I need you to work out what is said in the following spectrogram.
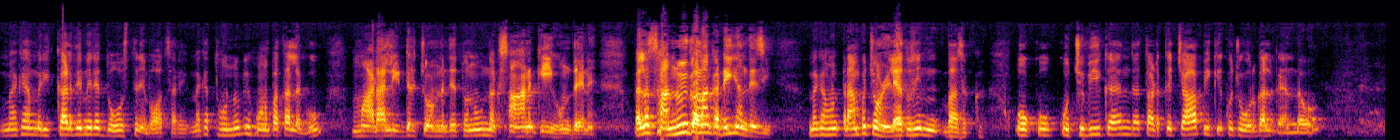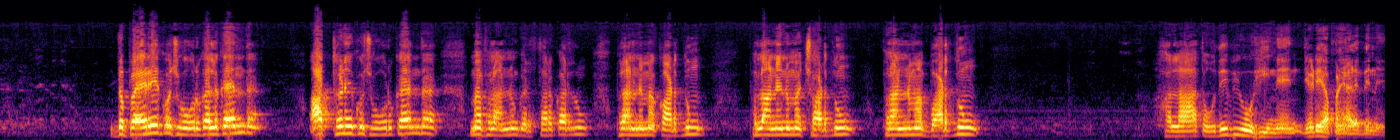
ਮੈਂ ਕਿਹਾ, ਅਮਰੀਕਾ ਵਾਲੇ ਦੇ ਮੇਰੇ ਦੋਸਤ ਨੇ ਬਹੁਤ ਸਾਰੇ। ਮੈਂ ਕਿਹਾ, ਤੁਹਾਨੂੰ ਵੀ ਹੁਣ ਪਤਾ ਲੱਗੂ, ਮਾੜਾ ਲੀਡਰ ਚੁਣਨ ਦੇ ਤੁਹਾਨੂੰ ਨੁਕਸਾਨ ਕੀ ਹੁੰਦੇ ਨੇ? ਪਹਿਲਾਂ ਸਾਨੂੰ ਹੀ ਗਾਲਾਂ ਕੱਢੀ ਜਾਂਦੇ ਸੀ। ਮੈਂ ਕਿਹਾ ਹੁਣ ਟਰੰਪ ਚੁਣ ਲਿਆ ਤੁਸੀਂ, ਬਸ ਉਹ ਕੁਝ ਵੀ ਕਹਿੰਦਾ, ਤੜਕੇ ਚਾਹ ਪੀ ਕੇ ਕੁਝ ਹੋਰ ਗੱਲ ਕਹਿੰਦਾ ਉਹ। ਦੁਪਹਿਰੇ ਕੁਝ ਹੋਰ ਗੱਲ ਕਹਿੰਦਾ ਆਥਣੇ ਕੁਝ ਹੋਰ ਕਹਿੰਦਾ, ਮੈਂ ਫਲਾਣੇ ਨੂੰ ਗ੍ਰਿਫਤਾਰ ਕਰ ਲੂੰ, ਫਲਾਣੇ ਮੈਂ ਕੱਢ ਦੂੰ, ਫਲਾਣੇ ਨੂੰ ਮੈਂ ਛੱਡ ਦੂੰ, ਫਲਾਣੇ ਨੂੰ ਮੈਂ ਵੜ ਦੂੰ। ਹਾਲਾਤ ਉਹਦੇ ਵੀ ਉਹੀ ਨੇ ਜਿਹੜੇ ਆਪਣੇ ਵਾਲੇ ਦੇ ਨੇ।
